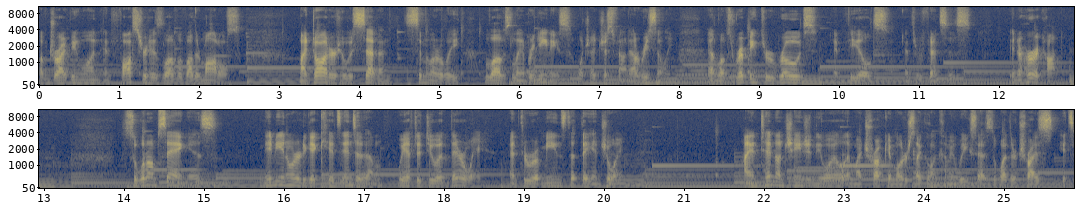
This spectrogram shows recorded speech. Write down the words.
of driving one and foster his love of other models. My daughter, who is seven, similarly loves Lamborghinis, which I just found out recently, and loves ripping through roads and fields and through fences in a Huracan. So, what I'm saying is, maybe in order to get kids into them, we have to do it their way and through a means that they enjoy. I intend on changing the oil in my truck and motorcycle in coming weeks as the weather tries its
